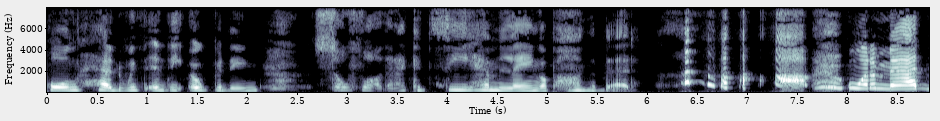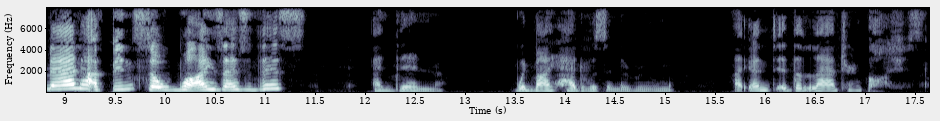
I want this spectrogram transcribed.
whole head within the opening, so far that I could see him laying upon the bed. Would a madman have been so wise as this? And then, when my head was in the room, I undid the lantern cautiously.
